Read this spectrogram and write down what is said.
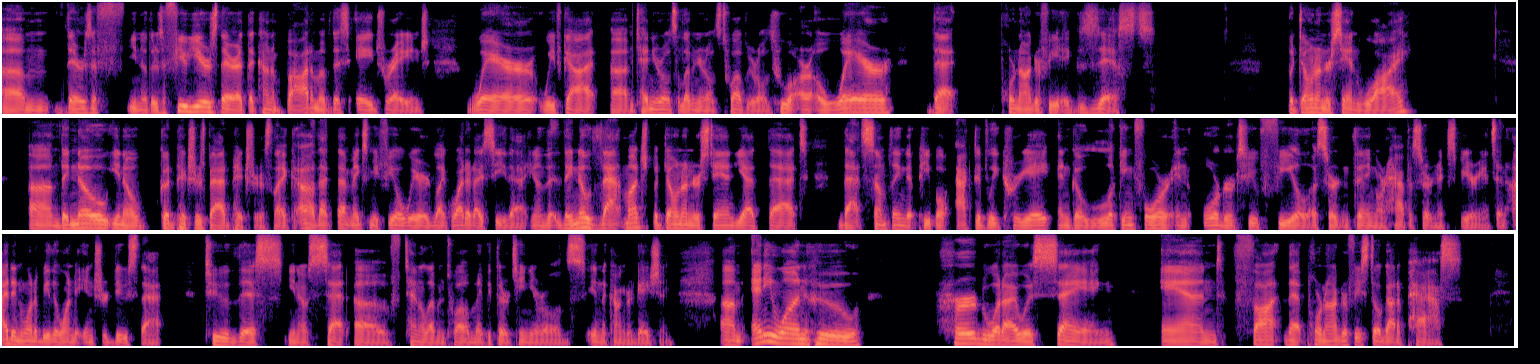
Um, there's a you know there's a few years there at the kind of bottom of this age range where we've got um, 10 year olds 11 year olds 12 year olds who are aware that pornography exists, but don't understand why. Um, they know, you know, good pictures, bad pictures. Like, oh, that that makes me feel weird. Like, why did I see that? You know, they, they know that much, but don't understand yet that that's something that people actively create and go looking for in order to feel a certain thing or have a certain experience. And I didn't want to be the one to introduce that to this you know set of 10 11 12 maybe 13 year olds in the congregation. Um, anyone who heard what I was saying and thought that pornography still got a pass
